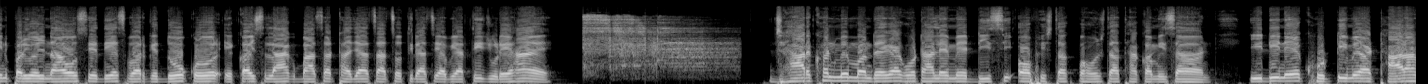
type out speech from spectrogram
इन परियोजनाओं से देश भर के दो करोड़ इक्कीस लाख बासठ हज़ार सात सौ तिरासी अभ्यर्थी जुड़े हैं। झारखंड में मनरेगा घोटाले में डीसी ऑफ़िस तक पहुँचता था कमीशन। ईडी ने खुट्टी में 18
